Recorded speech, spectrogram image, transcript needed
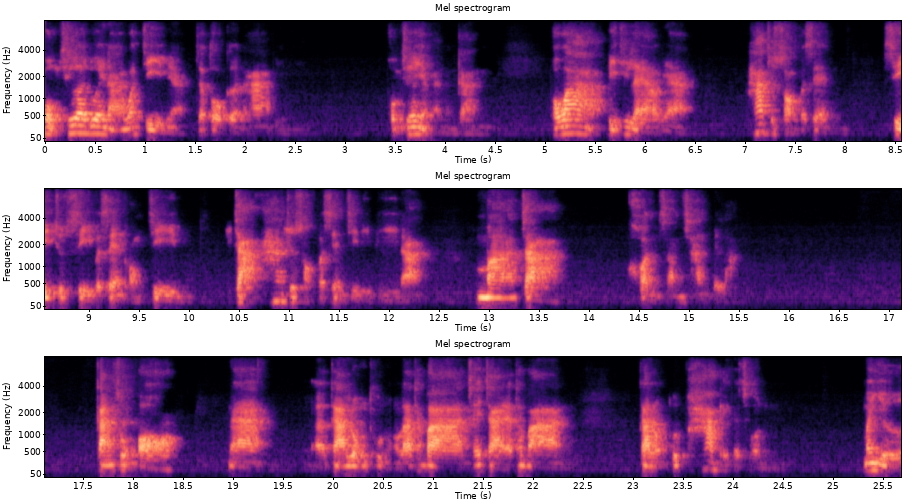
ผมเชื่อด้วยนะว่าจีนเนี่ยจะโตเกินห้าปีผมเชื่ออย่างนั้นเหมือนกัน เพราะว่าปีที่แล้วเนี่ย5.2เปอร์เซ็นต์4.4เปอร์เซ็นต์ของจีน จาก5.2เปอร์เซ็นต์ GDP นะ มาจากคอนซัมชันเป็นหลัก การส่งออกนะการลงทุนของรัฐบาล ใช้จ่ายรัฐบาล การลงทุนภาคเอกชน ไม่เยอะ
